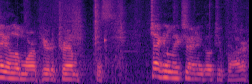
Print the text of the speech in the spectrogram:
I got a little more up here to trim. Just checking to make sure I didn't go too far.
